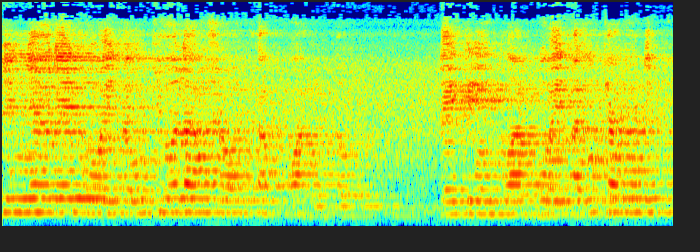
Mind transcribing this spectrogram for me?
xin nhớ đến hội thánh Chúa lan rộng khắp hoàng cầu, để kinh toàn hội thánh trong đức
